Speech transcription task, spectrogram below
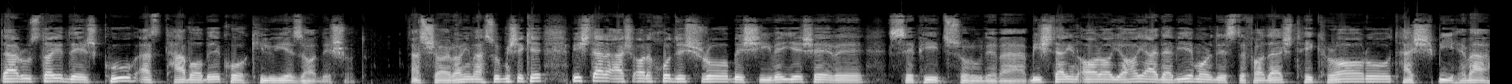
در روستای دشکوه از توابع کوهکیلویه زاده شد. از شاعرانی محسوب میشه که بیشتر اشعار خودش رو به شیوه شعر سپید سروده و بیشترین آرایه های ادبی مورد استفادهش تکرار و تشبیه و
